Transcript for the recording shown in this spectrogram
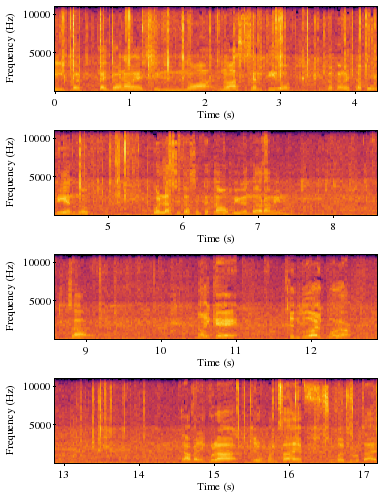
y pues perdóname si no, no hace sentido lo que me está ocurriendo con la situación que estamos viviendo ahora mismo. ¿Sabes? No, y que sin duda alguna la película tiene un mensaje súper brutal.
